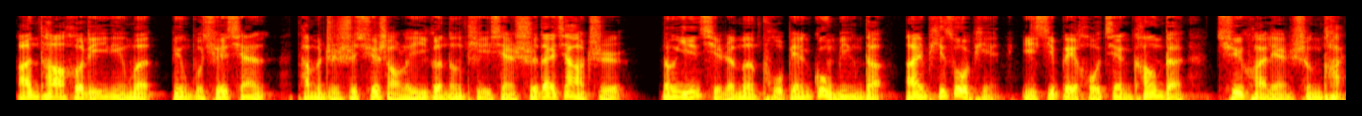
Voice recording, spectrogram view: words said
安踏和李宁们并不缺钱，他们只是缺少了一个能体现时代价值、能引起人们普遍共鸣的 IP 作品，以及背后健康的区块链生态。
